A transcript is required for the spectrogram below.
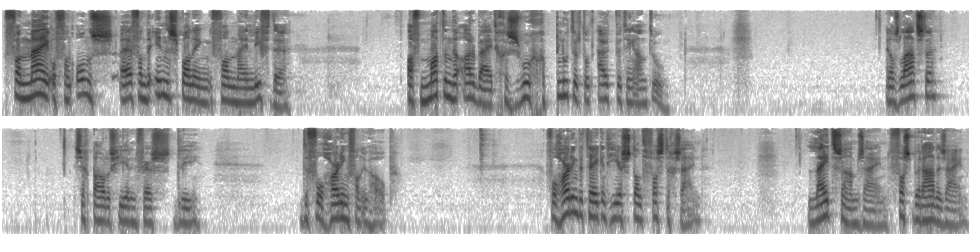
van mij of van ons, van de inspanning van mijn liefde? Afmattende arbeid, gezwoeg, geploeter tot uitputting aan toe. En als laatste zegt Paulus hier in vers 3: de volharding van uw hoop. Volharding betekent hier standvastig zijn, leidzaam zijn, vastberaden zijn.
